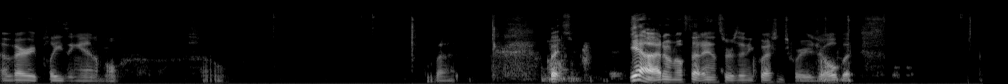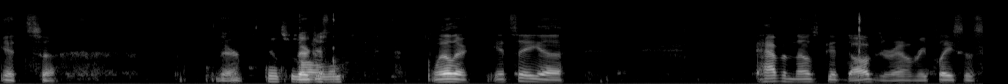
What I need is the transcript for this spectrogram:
a very pleasing animal. So, but but awesome. yeah, I don't know if that answers any questions for you, Joel, but it's uh, they're Answers They're just- well, they're it's a uh, having those good dogs around replaces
